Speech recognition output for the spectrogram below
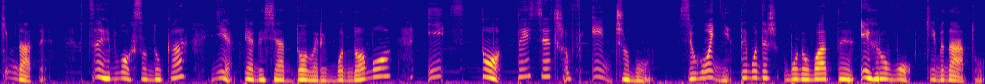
кімнати. В цих двох сундуках є 50 доларів в одному і 100 тисяч в іншому. Сьогодні ти будеш будувати ігрову кімнату.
